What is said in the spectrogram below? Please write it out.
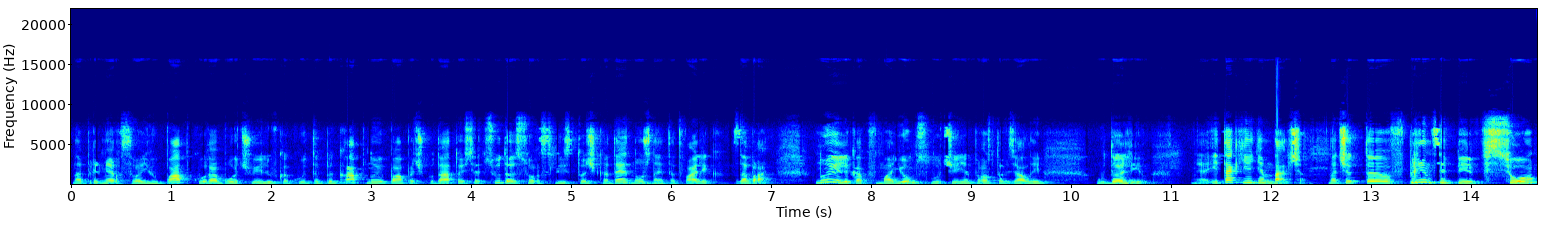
например, в свою папку рабочую или в какую-то бэкапную папочку, да, то есть отсюда sourcelist.d нужно этот файлик забрать. Ну или как в моем случае я просто взял и удалил. Итак, едем дальше. Значит, э, в принципе, все,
